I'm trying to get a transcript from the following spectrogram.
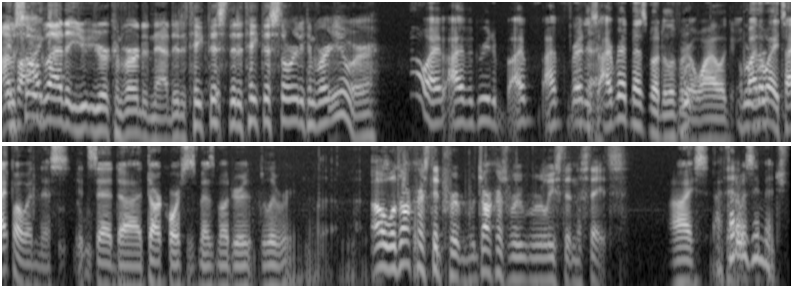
I'm If so I- glad that you, you're converted now. Did it take this? Did it take this story to convert you, or No, I, I've agreed. To, I've I've read his, Okay. I read Mesmo Delivery a while ago. By the way, typo in this. It said uh, Dark Horse's Mesmo de- Delivery. oh well, Dark Horse did. Pr- Dark Horse re- released it in the states. Nice. I thought it was Image.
